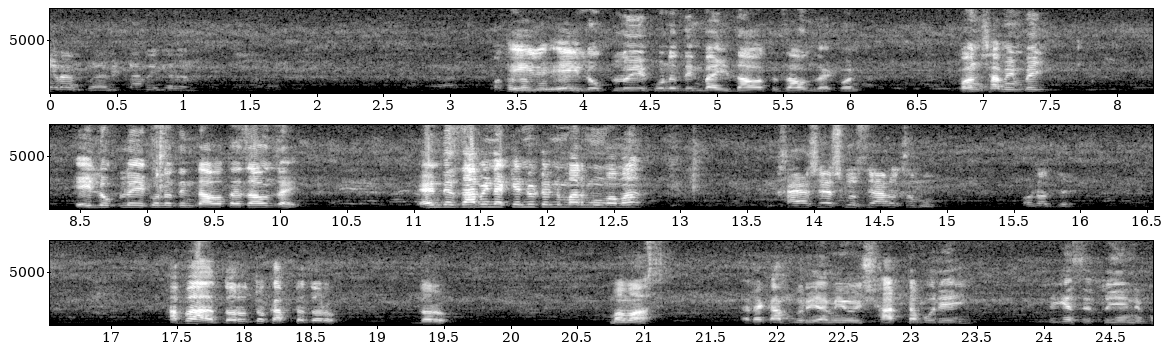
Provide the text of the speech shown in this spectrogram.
ঘেরান পায় আমি কানে কথাটা এই এই লোক লইয়ে কোনোদিন ভাই দাওয়াতে যাওন যায়? কোন কোন শামিম ভাই? এই লোক কোনোদিন দাওয়াতে যাওন যায়? এন্ডে যাবি না কেন টেন মারমু মামা? খায়া শেষ করছি আরও খামো। অর্ডার দে। আব্বা ধরো তো কাপটা ধরো। ধরো। মামা একটা কাম করি আমি ওই শার্টটা পরেই ঠিক আছে তুই এনে ব।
